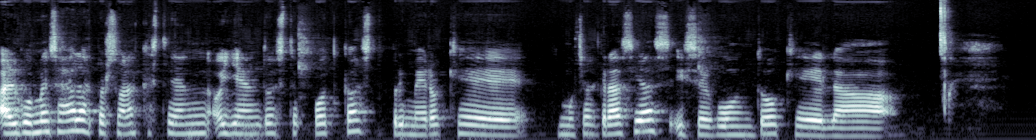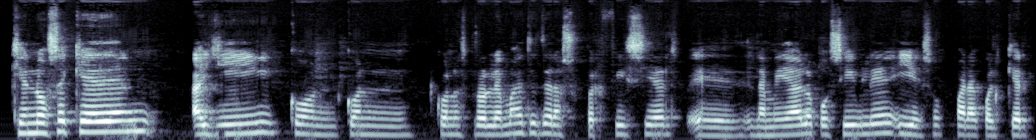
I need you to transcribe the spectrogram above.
algún mensaje a las personas que estén oyendo este podcast, primero que muchas gracias y segundo que, la, que no se queden allí con, con, con los problemas desde la superficie eh, en la medida de lo posible y eso para cualquier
